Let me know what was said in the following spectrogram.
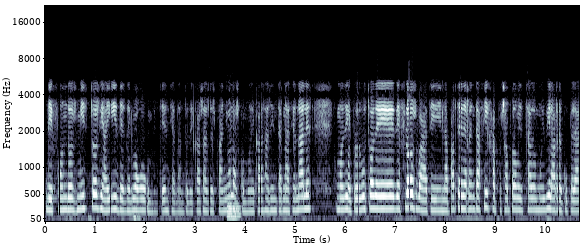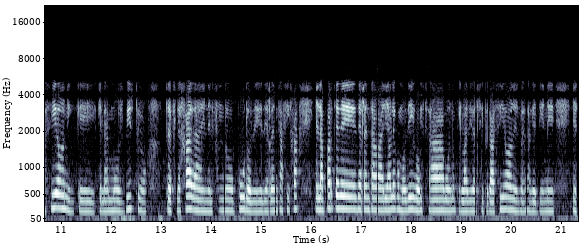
de fondos mixtos y ahí, desde luego, competencia tanto de casas españolas como de casas internacionales. Como digo, el producto de, de Flossbat en la parte de renta fija pues ha aprovechado muy bien la recuperación y que, la hemos visto reflejada en el fondo puro de, renta fija. En la parte de, de, renta variable, como digo, quizá bueno pues la diversificación, es verdad que tiene es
